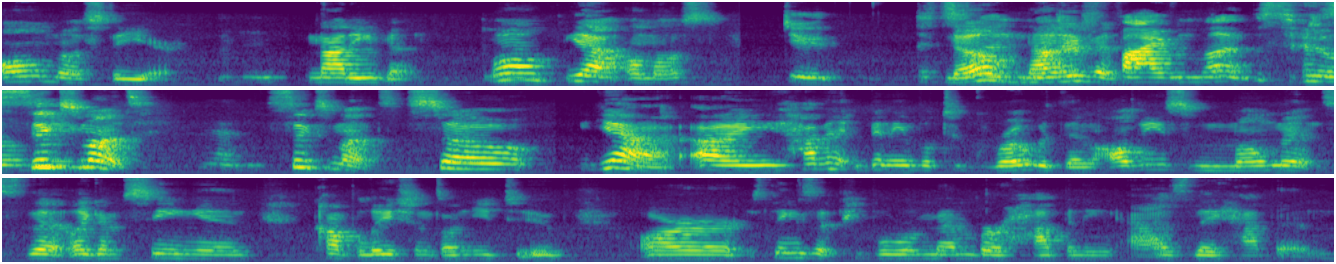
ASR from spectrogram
almost a year. Mm-hmm. Not even. Well, yeah, almost dude, it's No, not even. five months. Six be- months. Yeah. Six months. So yeah, I haven't been able to grow with them. All these moments that like I'm seeing in compilations on YouTube are things that people remember happening as they happened.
